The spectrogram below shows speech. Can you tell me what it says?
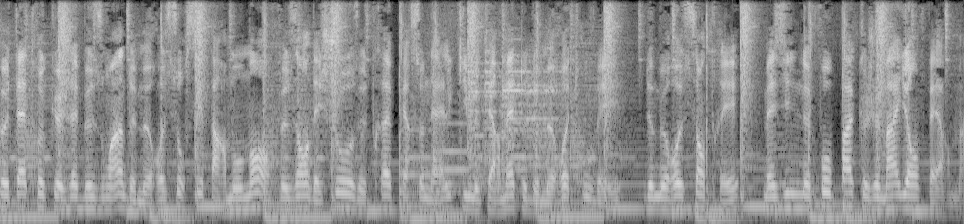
Peut-être que j'ai besoin de me ressourcer par moments en faisant des choses très personnelles qui me permettent de me retrouver, de me recentrer, mais il ne faut pas que je m'aille enferme.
